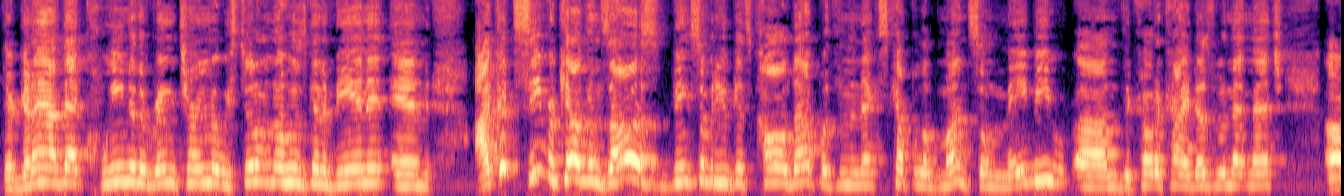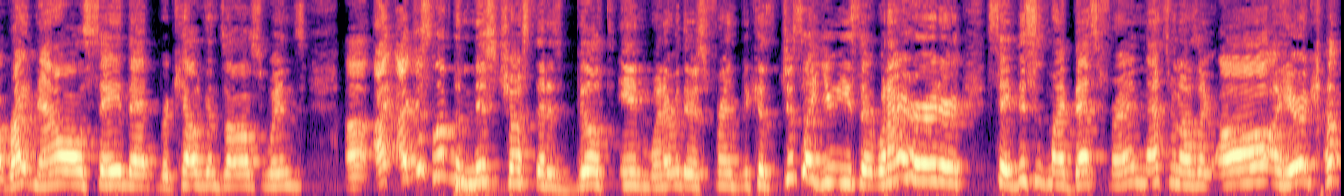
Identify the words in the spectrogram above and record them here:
They're going to have that Queen of the Ring tournament. We still don't know who's going to be in it, and I could see Raquel Gonzalez being somebody who gets called up within the next couple of months. So maybe um, Dakota Kai does win that match. Uh, right now, I'll say that Raquel Gonzalez wins. Uh, I, I, just love the mistrust that is built in whenever there's friends because just like you, Issa, when I heard her say, "This is my best friend," that's when I was like, "Oh, here it comes."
